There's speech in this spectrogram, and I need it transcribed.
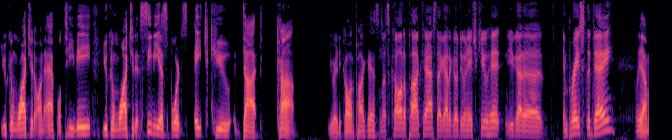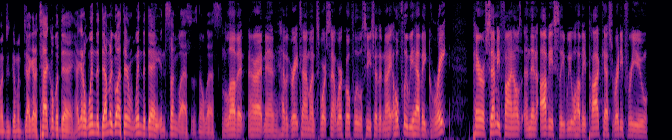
You can watch it on Apple TV. You can watch it at CBSSportsHQ.com. You ready to call it a podcast? Let's call it a podcast. I got to go do an HQ hit. You got to embrace the day. Yeah, I'm gonna, do, I'm gonna I gotta tackle the day. I gotta win the day. I'm gonna go out there and win the day in sunglasses, no less. Love it. All right, man. Have a great time on Sports Network. Hopefully, we'll see each other tonight. Hopefully, we have a great pair of semifinals, and then obviously we will have a podcast ready for you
